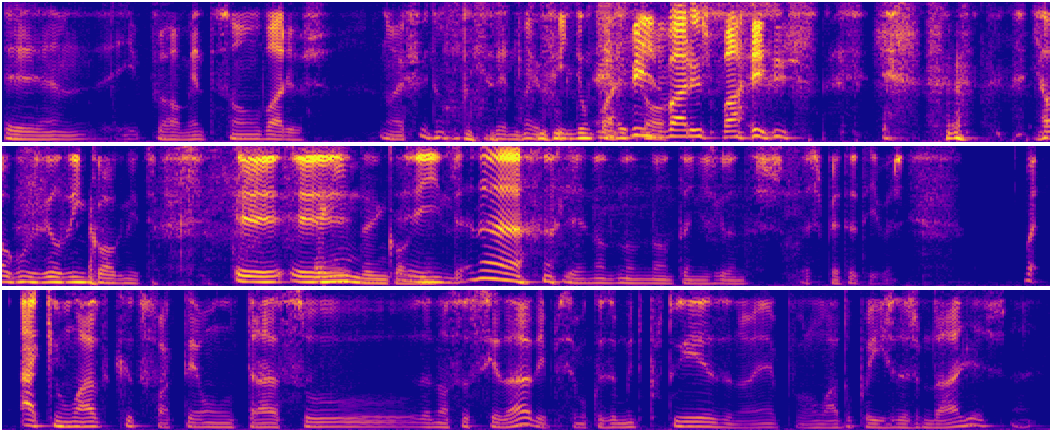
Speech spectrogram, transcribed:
é e provavelmente são vários. Não é, não, dizer, não é filho de um pai é filho só. de vários pais. e alguns deles incógnitos. É, é, ainda incógnitos. Ainda. Não, não, não, não tenho as grandes expectativas. Bem, há aqui um lado que de facto é um traço da nossa sociedade e por isso é uma coisa muito portuguesa, não é? Por um lado, o país das medalhas, é?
